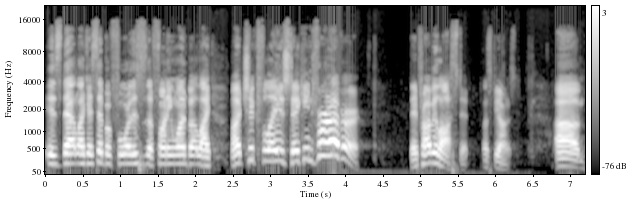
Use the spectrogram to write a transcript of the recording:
is that, like I said before, this is a funny one, but like, my Chick fil A is taking forever. They probably lost it, let's be honest. Um,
